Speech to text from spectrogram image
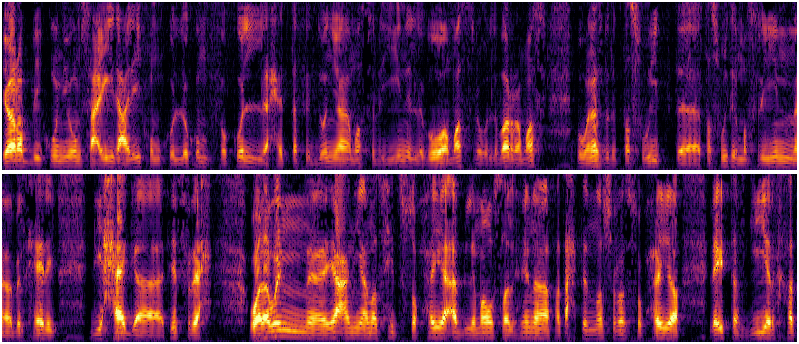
يا رب يكون يوم سعيد عليكم كلكم في كل حتة في الدنيا مصريين اللي جوه مصر واللي بره مصر. بمناسبة التصويت تصويت المصريين بالخارج دي حاجة تفرح. ولو إن يعني أنا صحيت الصبحية قبل ما أوصل هنا فتحت النشرة الصبحية لقيت تفجير خط,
